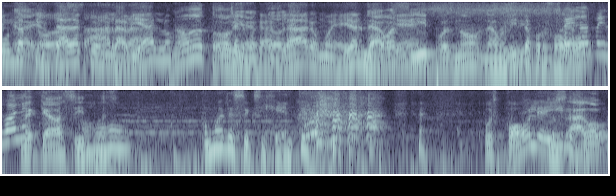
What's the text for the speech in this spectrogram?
funda pintada con labial? No, todo Échale bien. todo claro, mo- era el Le hago así, pues no, Abuelita, así, por pues. favor. ¿Pero los frijoles? Me quedo así, pues. Oh, ¿Cómo eres exigente? pues ponle ahí Pues hago,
